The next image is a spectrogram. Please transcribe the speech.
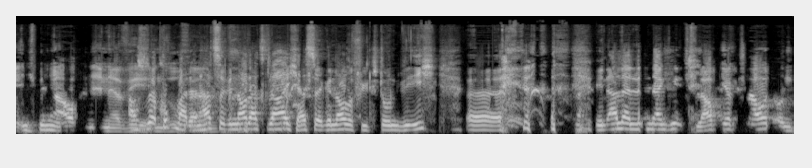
ich bin ja auch in NRW. Also da, guck mal, dann hast du genau das gleiche, hast ja genauso viele Stunden wie ich. Äh, in anderen Ländern geht. Ich glaube, ihr klaut uns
